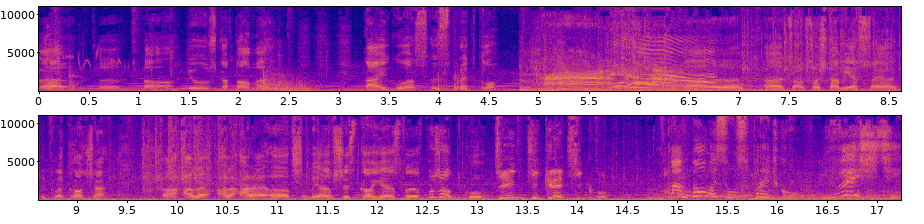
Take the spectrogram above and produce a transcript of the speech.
E, e, no, już gotowe. Daj głos, sprytku. E, e, co, coś tam jeszcze klekocze. A, ale, ale, ale e, w sumie wszystko jest w porządku. Dzięki, kreciku. Mam pomysł, Sprytku. Wyścig!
